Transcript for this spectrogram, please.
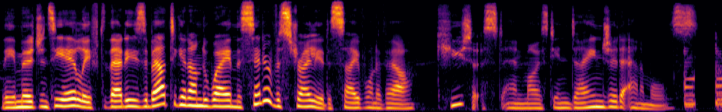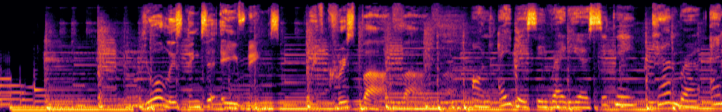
The emergency airlift that is about to get underway in the centre of Australia to save one of our cutest and most endangered animals. You're listening to Evenings with Chris Bath. on ABC Radio Sydney, Canberra, and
